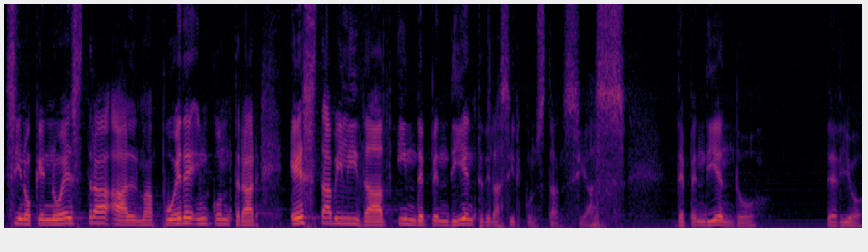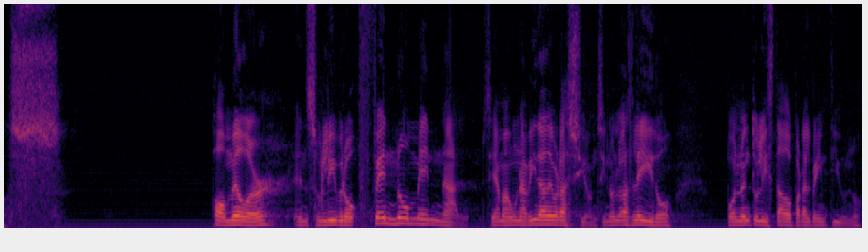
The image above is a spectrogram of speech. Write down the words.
sino que nuestra alma puede encontrar estabilidad independiente de las circunstancias, dependiendo de Dios. Paul Miller, en su libro Fenomenal, se llama Una vida de oración, si no lo has leído, ponlo en tu listado para el 21.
